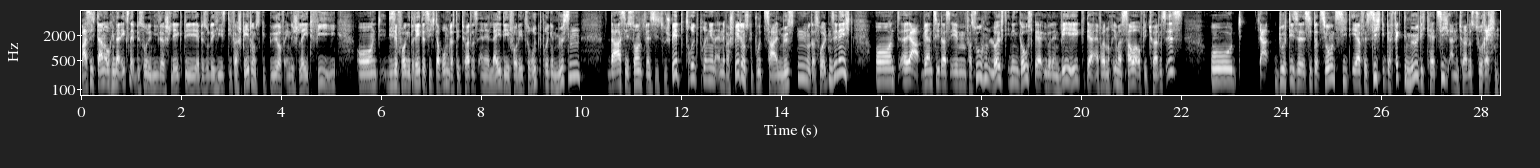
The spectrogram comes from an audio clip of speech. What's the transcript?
Was sich dann auch in der nächsten Episode niederschlägt. Die Episode hieß Die Verspätungsgebühr auf Englisch Late Fee. Und diese Folge drehte sich darum, dass die Turtles eine Leih-DVD zurückbringen müssen da sie sonst, wenn sie zu spät zurückbringen, eine Verspätungsgeburt zahlen müssten und das wollten sie nicht. Und äh, ja, während sie das eben versuchen, läuft ihnen Ghost Bear über den Weg, der einfach noch immer sauer auf die Turtles ist. Und ja, durch diese Situation sieht er für sich die perfekte Möglichkeit, sich an den Turtles zu rächen.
